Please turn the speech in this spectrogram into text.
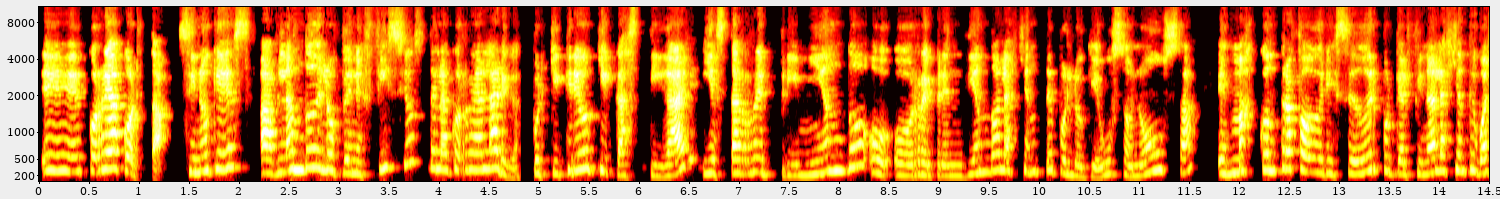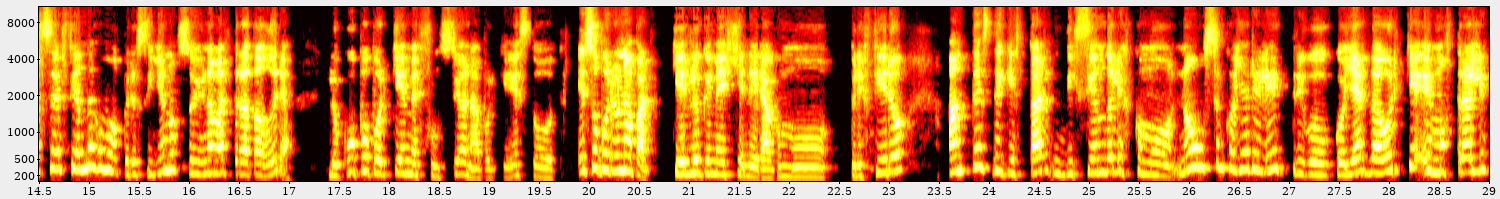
eh, correa corta, sino que es hablando de los beneficios de la correa larga, porque creo que castigar y estar reprimiendo o, reprendiendo a la gente por lo que usa o no usa es más contrafavorecedor porque al final la gente igual se defiende como, pero si yo no soy una maltratadora, lo ocupo porque me funciona, porque esto otro. Eso por una parte, que es lo que me genera, como prefiero antes de que estar diciéndoles como, no usen collar eléctrico, collar de ahorque, es mostrarles,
